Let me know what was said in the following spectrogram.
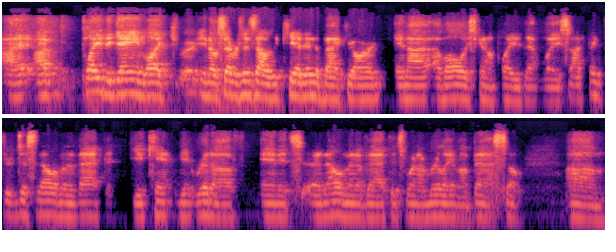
I, I've played the game like you know ever since I was a kid in the backyard, and I, have always kind of played it that way. So I think there's just an element of that that you can't get rid of, and it's an element of that that's when I'm really at my best. So, um,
